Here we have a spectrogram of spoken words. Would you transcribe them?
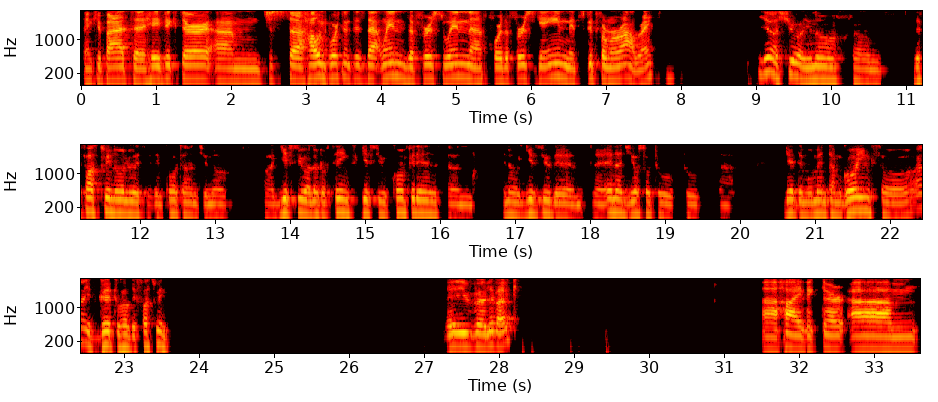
Thank you, Pat. Uh, hey, Victor. Um, just uh, how important is that win, the first win uh, for the first game? It's good for morale, right? Yeah, sure. You know, um, the first win always is important. You know, uh, gives you a lot of things, gives you confidence, and you know, gives you the uh, energy also to to uh, get the momentum going. So it's great to have the first win. Dave Levesque. Uh, hi, Victor. Um,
